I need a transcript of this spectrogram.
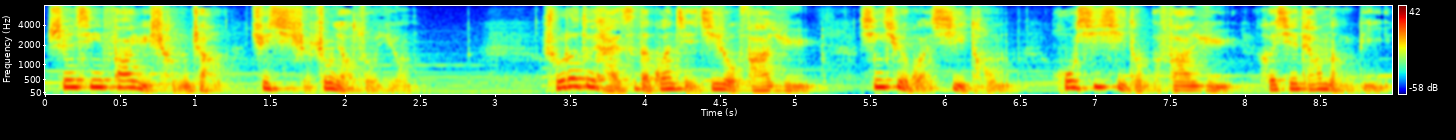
身心发育成长却起着重要作用。除了对孩子的关节肌肉发育、心血管系统、呼吸系统的发育和协调能力、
